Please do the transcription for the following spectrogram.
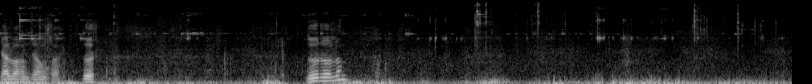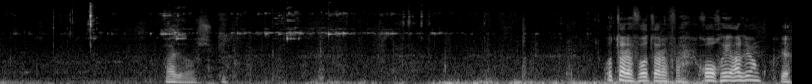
Gel bakalım Camuka. Dur. Dur oğlum. Hadi bakalım. O tarafa o tarafa. Kokuyu alıyorsun. Gel.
